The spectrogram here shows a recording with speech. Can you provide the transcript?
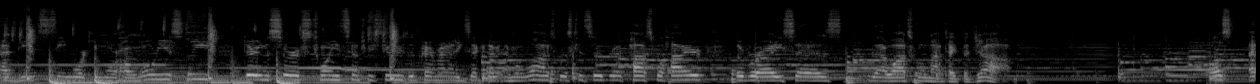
at DC working more harmoniously. During the search, 20th Century Studios and Paramount executive Emma Watts was considered a possible hire. The Variety says that Watts will not take the job. Also, uh,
